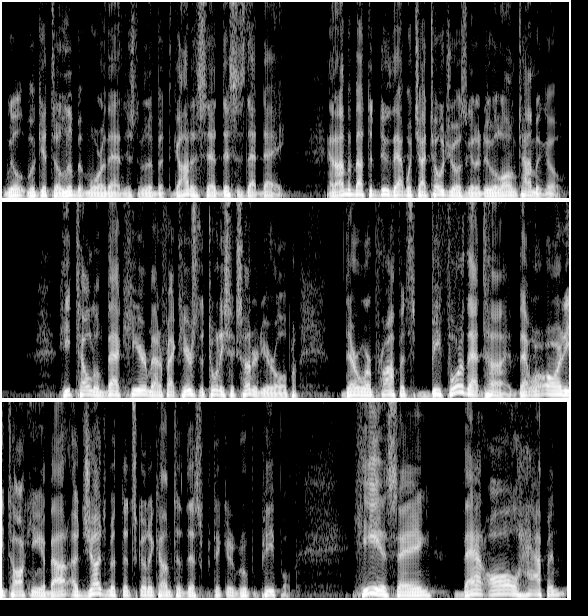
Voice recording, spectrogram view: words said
We'll, we'll get to a little bit more of that in just a minute, but God has said this is that day. And I'm about to do that which I told you I was going to do a long time ago. He told them back here, matter of fact, here's the 2,600 year old. There were prophets before that time that were already talking about a judgment that's going to come to this particular group of people. He is saying that all happened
